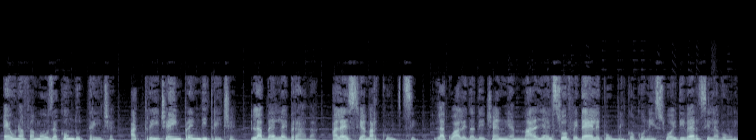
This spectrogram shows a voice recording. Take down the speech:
È una famosa conduttrice, attrice e imprenditrice, la bella e brava, Alessia Marcuzzi, la quale da decenni ammaglia il suo fedele pubblico con i suoi diversi lavori.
